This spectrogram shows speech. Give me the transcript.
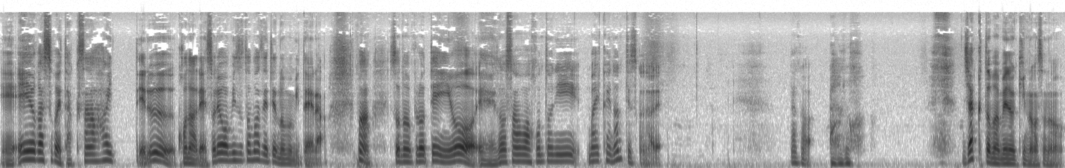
えー栄養がすごいたくさん入ってる粉でそれを水と混ぜて飲むみたいなまあそのプロテインを、えー江戸さんは本当に毎回なんていうんですかねあれなんかあのジャックと豆の木のその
